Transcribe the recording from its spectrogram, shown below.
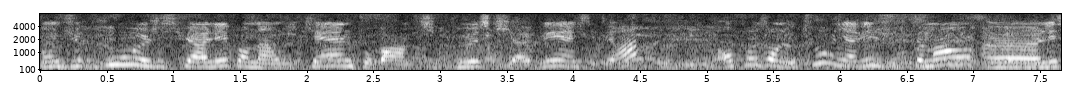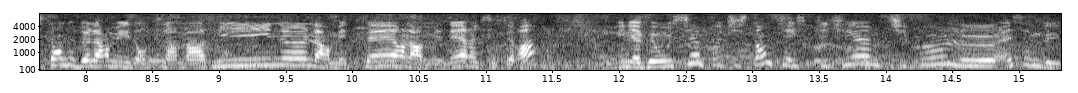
Donc du coup, j'y suis allée pendant un week-end pour voir un petit peu ce qu'il y avait, etc. En faisant le tour, il y avait justement euh, les stands de l'armée, donc la marine, l'armée de terre, l'armée d'air, etc. Il y avait aussi un petit stand qui expliquait un petit peu le SMV.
